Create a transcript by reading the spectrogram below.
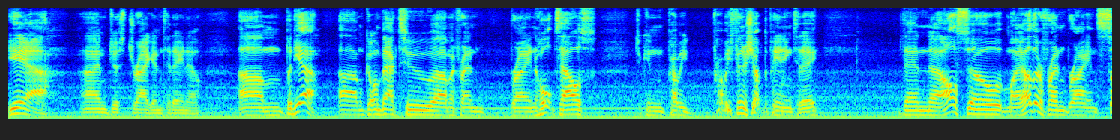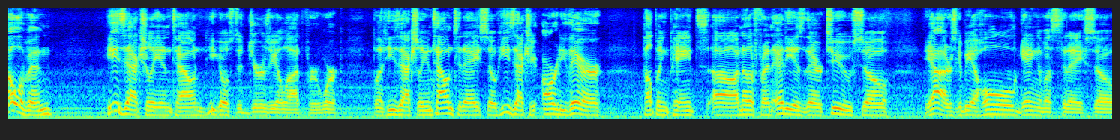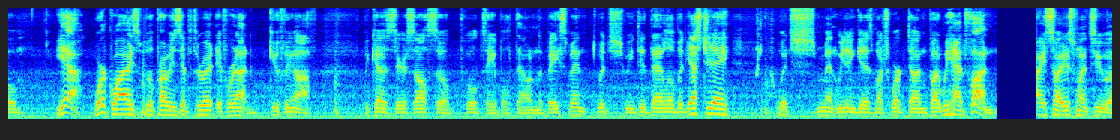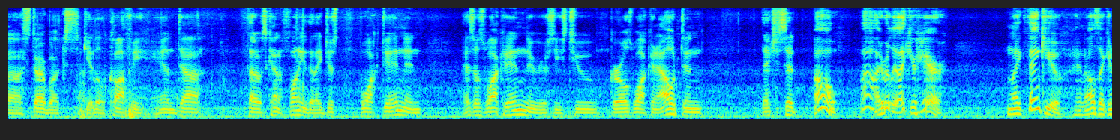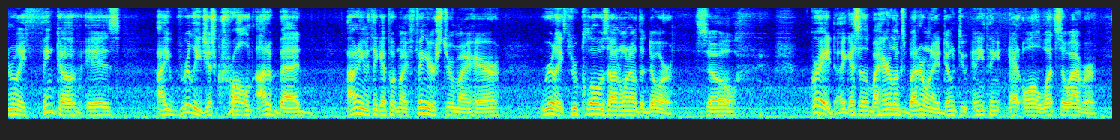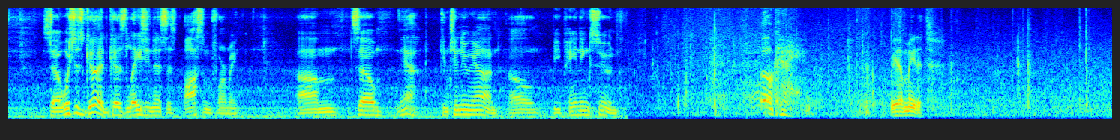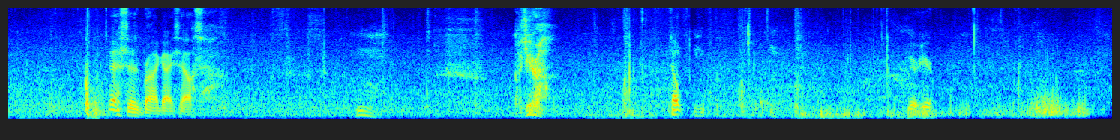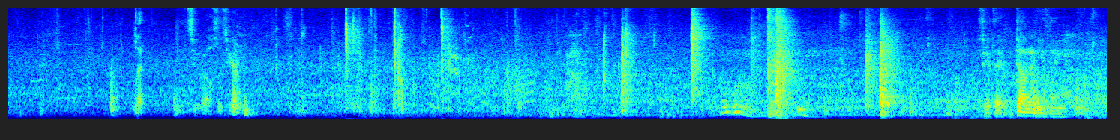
yeah, I'm just dragging today now. Um, but yeah, um, going back to uh, my friend Brian Holt's house, you can probably probably finish up the painting today. Then uh, also my other friend Brian Sullivan, he's actually in town. He goes to Jersey a lot for work, but he's actually in town today, so he's actually already there helping paint. Uh, another friend Eddie is there too, so yeah, there's gonna be a whole gang of us today. So yeah, work-wise, we'll probably zip through it if we're not goofing off. Because there's also a pool table down in the basement, which we did that a little bit yesterday, which meant we didn't get as much work done, but we had fun. All right, so I just went to uh, Starbucks to get a little coffee, and uh, thought it was kind of funny that I just walked in, and as I was walking in, there was these two girls walking out, and then she said, "Oh, wow, I really like your hair." I'm like, thank you. And all I can really think of is I really just crawled out of bed. I don't even think I put my fingers through my hair. Really threw clothes on, went out the door. So, great. I guess my hair looks better when I don't do anything at all whatsoever. So, which is good because laziness is awesome for me. Um, so, yeah, continuing on. I'll be painting soon. Okay. We have made it. This is Bry Guy's house. Hmm. Kojira. Nope. We're here. Let, let's see who else is here. See if they've done anything.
